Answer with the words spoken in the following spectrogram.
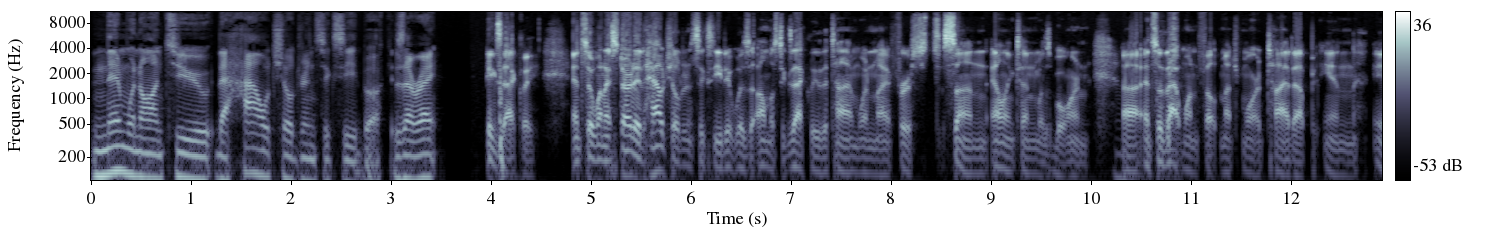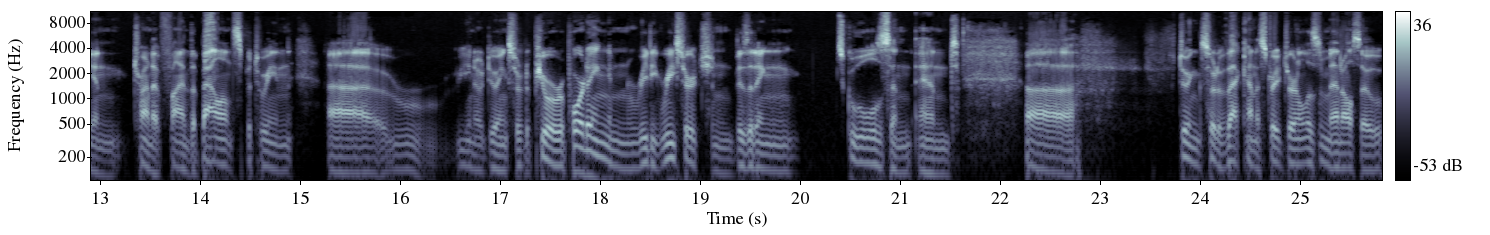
And then went on to the How Children Succeed book. Is that right? Exactly. And so when I started How Children Succeed, it was almost exactly the time when my first son, Ellington, was born. Mm-hmm. Uh, and so that one felt much more tied up in, in trying to find the balance between, uh, you know, doing sort of pure reporting and reading research and visiting schools and, and uh, doing sort of that kind of straight journalism and also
